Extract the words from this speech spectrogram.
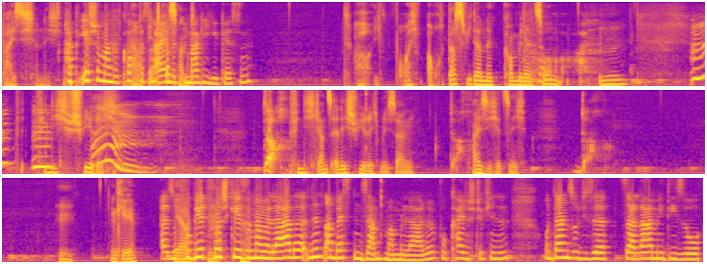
Weiß ich ja nicht. Habt ihr schon mal gekochtes Ei mit. Maggi gegessen? Oh, ich, oh, ich, auch das wieder eine Kombination. Boah. mm, Finde ich schwierig. Doch, Finde ich ganz ehrlich schwierig, muss ich sagen. doch, Weiß ich jetzt nicht. doch. Okay. Also Ja. probiert Hm. Frischkäse, Marmelade, nimmt am besten Samtmarmelade, wo keine Stückchen sind. Und dann so diese Salami, die so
